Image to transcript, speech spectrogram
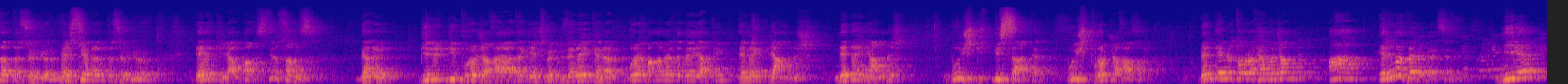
de söylüyorum. Meclis üyelerine de söylüyorum. Eğer ki yapmak istiyorsanız yani bir, bir proje hayata geçmek üzereyken burayı bana ver de ben yapayım demek yanlış. Neden yanlış? Bu iş bitmiş zaten. Bu iş proje hazır. Ben devlet olarak yapacağım. Aa, elimi öperim ben seni. Niye?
